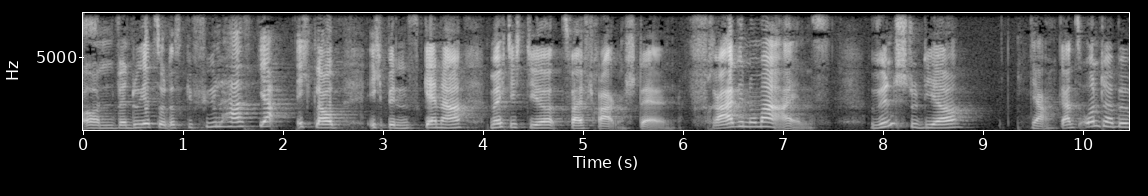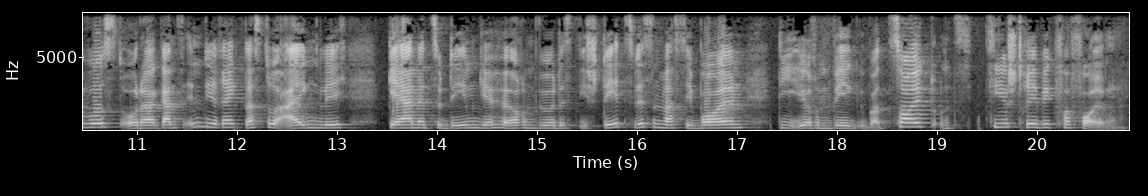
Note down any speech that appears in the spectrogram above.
Und wenn du jetzt so das Gefühl hast, ja, ich glaube, ich bin ein Scanner, möchte ich dir zwei Fragen stellen. Frage Nummer eins. Wünschst du dir, ja, ganz unterbewusst oder ganz indirekt, dass du eigentlich gerne zu denen gehören würdest, die stets wissen, was sie wollen, die ihren Weg überzeugt und zielstrebig verfolgen?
